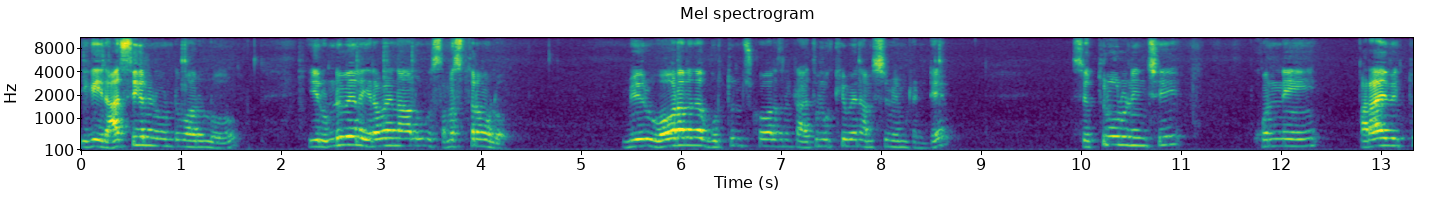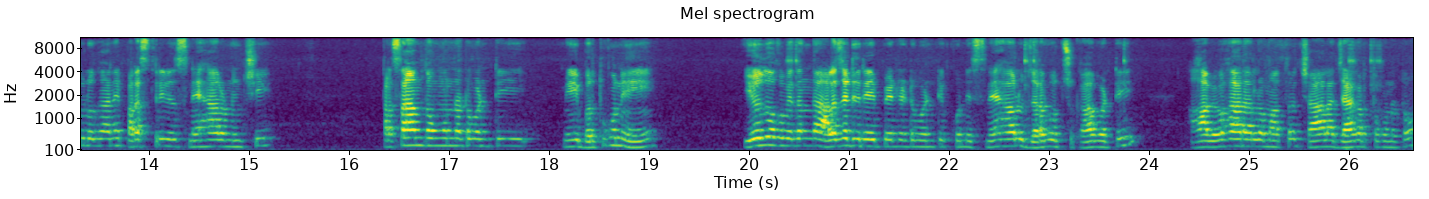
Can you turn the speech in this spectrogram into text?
ఇక ఈ రాశి కలిగినటువంటి వారిలో ఈ రెండు వేల ఇరవై నాలుగు సంవత్సరంలో మీరు ఓవరాల్గా గుర్తుంచుకోవాల్సిన అతి ముఖ్యమైన అంశం ఏమిటంటే శత్రువుల నుంచి కొన్ని పరాయి వ్యక్తులు కానీ పరస్త్రీల స్నేహాల నుంచి ప్రశాంతంగా ఉన్నటువంటి మీ బ్రతుకుని ఏదో ఒక విధంగా అలజడి రేపేటటువంటి కొన్ని స్నేహాలు జరగవచ్చు కాబట్టి ఆ వ్యవహారాల్లో మాత్రం చాలా జాగ్రత్తగా ఉండటం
